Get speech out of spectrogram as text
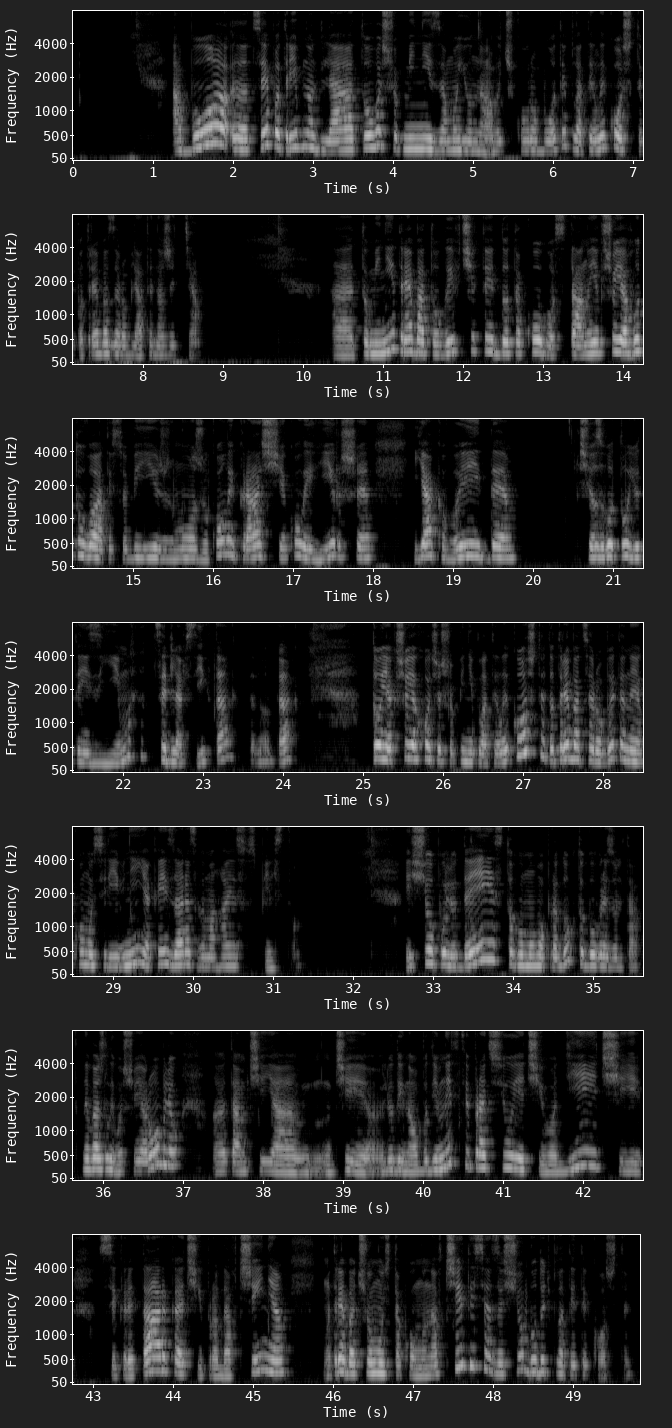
Або е, це потрібно для того, щоб мені за мою навичку роботи платили кошти, бо треба заробляти на життя. Е, то мені треба то вивчити до такого стану, якщо я готувати собі їжу можу, коли краще, коли гірше, як вийде, що зготую, те й з'їм. Це для всіх, так? Ну, так? То якщо я хочу, щоб мені платили кошти, то треба це робити на якомусь рівні, який зараз вимагає суспільство. І щоб у людей з того мого продукту був результат. Неважливо, що я роблю, е, там, чи я, чи людина у будівництві працює, чи водій, чи секретарка, чи продавчиня. Треба чомусь такому навчитися, за що будуть платити кошти.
